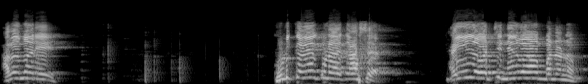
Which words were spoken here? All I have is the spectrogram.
அதே மாதிரி கொடுக்கவே கூடாது காசை. கையில வச்சு நிர்வாகம் பண்ணணும்.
